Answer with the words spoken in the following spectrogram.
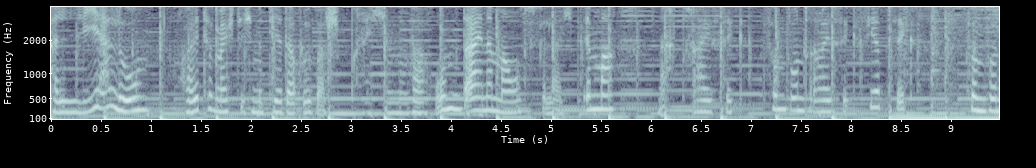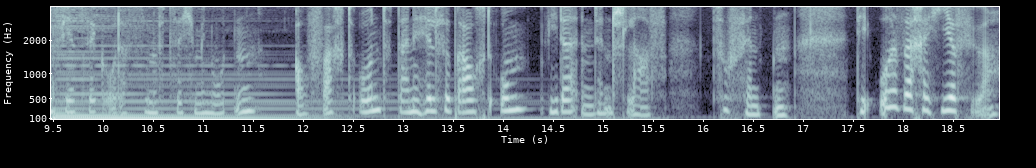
Hallo, heute möchte ich mit dir darüber sprechen, warum deine Maus vielleicht immer nach 30, 35, 40, 45 oder 50 Minuten aufwacht und deine Hilfe braucht, um wieder in den Schlaf zu finden. Die Ursache hierfür,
